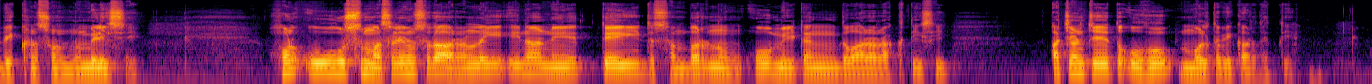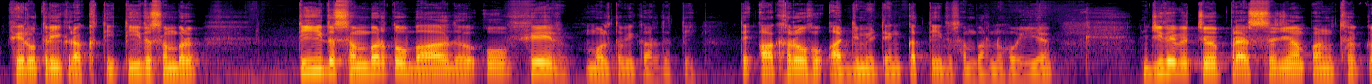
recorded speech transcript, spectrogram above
ਵੇਖਣ ਸੁਣਨ ਨੂੰ ਮਿਲੀ ਸੀ। ਹੁਣ ਉਸ ਮਸਲੇ ਨੂੰ ਸੁਧਾਰਨ ਲਈ ਇਹਨਾਂ ਨੇ 23 ਦਸੰਬਰ ਨੂੰ ਉਹ ਮੀਟਿੰਗ ਦੁਬਾਰਾ ਰੱਖਤੀ ਸੀ। ਅਚਨਚੇਤ ਉਹ ਮੁਲਤਵੀ ਕਰ ਦਿੱਤੀ। ਫਿਰ ਉਹ ਤਰੀਕ ਰੱਖਤੀ 30 ਦਸੰਬਰ। 30 ਦਸੰਬਰ ਤੋਂ ਬਾਅਦ ਉਹ ਫਿਰ ਮੁਲਤਵੀ ਕਰ ਦਿੱਤੀ ਤੇ ਆਖਰ ਉਹ ਅੱਜ ਮੀਟਿੰਗ 31 ਦਸੰਬਰ ਨੂੰ ਹੋਈ ਹੈ, ਜਿਹਦੇ ਵਿੱਚ ਪ੍ਰੈਸ ਜਾਂ ਪੰਥਕ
